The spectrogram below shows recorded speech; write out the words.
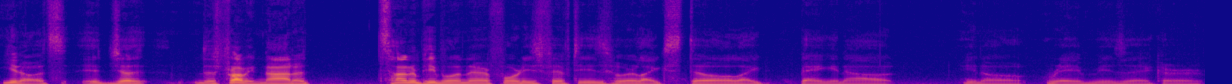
you know, it's it just there's probably not a ton of people in their 40s, 50s who are like still like banging out, you know, rave music or,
